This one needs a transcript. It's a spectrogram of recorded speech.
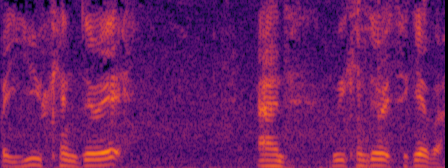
but you can do it and we can do it together.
